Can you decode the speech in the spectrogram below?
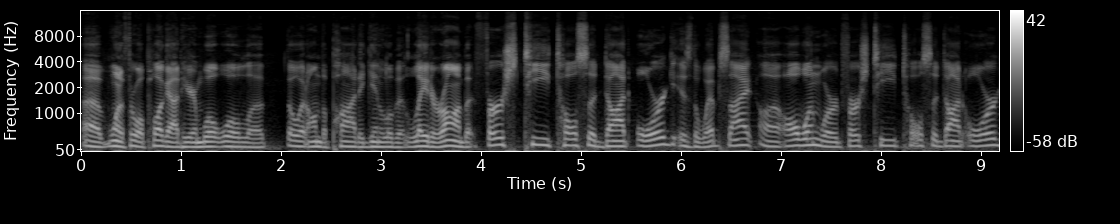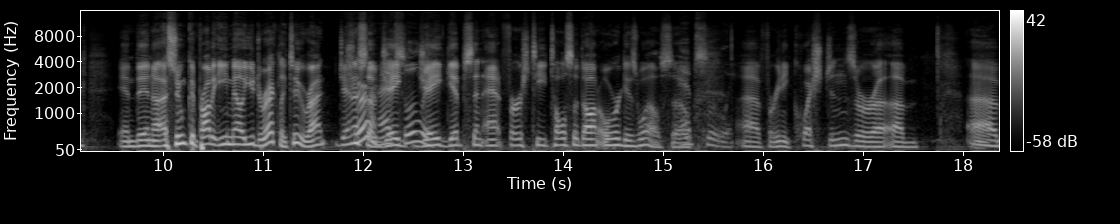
uh, want to throw a plug out here, and we'll we'll uh, throw it on the pod again a little bit later on. But firstteetulsa.org is the website, uh, all one word, firstteetulsa.org. And then uh, I assume could probably email you directly too, right, Janice? Sure, so Jay, absolutely. Jay Gibson at firstteetulsa.org as well. So absolutely. Uh, for any questions or uh, um, uh,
